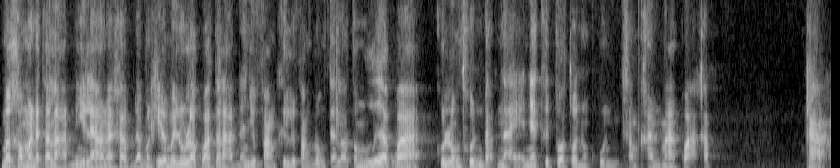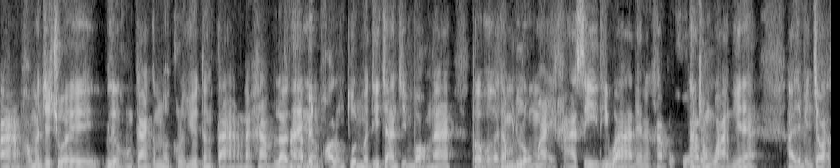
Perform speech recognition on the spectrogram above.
เมื่อเข้ามาในตลาดนี้แล้วนะครับ แต่บางทีเราไม่รู้หรอกว่าตลาดนั้นอยู่ฝั่งขึ้นหรือฝั่งลง แต่เราต้องเลือกว่าคุณลงทุนแบบไหน อันนี้คือตัวตนของคุณสำคัญมากกว่าครับ ครับอ่าเพราะมันจะช่วยเรื่องของการกำหนดกลยุทธ์ต่างๆนะครับแล้วใช่ถ้าเป็นครับพอร์ตลงทุนเหมือนที่อาจารย์จิมบอกนะเผลอๆถ้ามันลงมาไอ้ขาซีที่ว่าเนี่ยนะครับโอ้โหครับจังหวะนี้เนี่ยอาจจะเป็นจังหวะ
